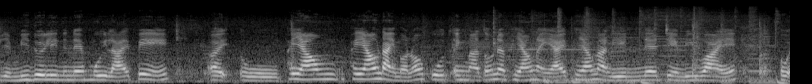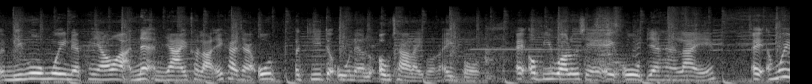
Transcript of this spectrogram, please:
ဖြစ်မီသွေးလေးနည်းနည်းမှုလိုက်ပြီးရင်အဲဟိုဖျောင်းဖျောင်းတိုင်ပေါ့နော်ကိုအိမ်မှာသုံးတဲ့ဖျောင်းတိုင်ရိုက်ဖျောင်းတိုင်လေးနည်းနည်းတင်ပြီးွားရင်ဟိုအမီကိုငွေနဲ့ဖျောင်းကအနက်အများကြီးထွက်လာအဲ့ခါကျရင်အိုးအကြီးတအိုးနဲ့လို့အုပ်ချလိုက်ပေါ့နော်အဲ့ပေါ်အဲ့အုပ်ပြီးွားလို့ရှိရင်အဲ့အိုးပြန်ဟန်လိုက်ရင်အဲ့အငွေ့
